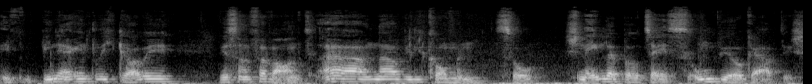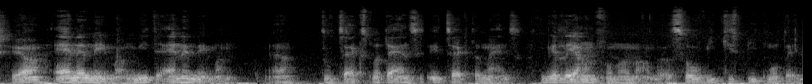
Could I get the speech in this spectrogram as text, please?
Ich bin eigentlich, glaube ich, wir sind verwandt. Ah, na, willkommen. So. Schneller Prozess, unbürokratisch. Ja? Einen nehmen, mit einen nehmen. Ja? Du zeigst mir deins, ich zeig dir meins. Wir lernen voneinander. So Wikispeed-Modell.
